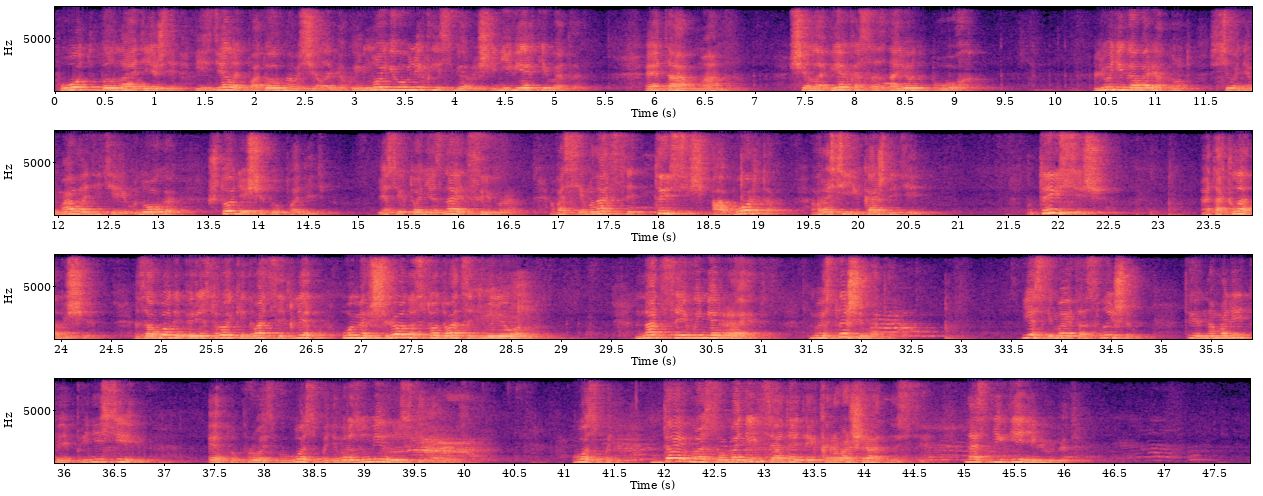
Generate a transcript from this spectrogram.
пот был на одежде, и сделать подобного человеку. И многие увлеклись верующие. Не верьте в это. Это обман. Человека создает Бог. Люди говорят, ну вот сегодня мало детей, много, что нищету плодить? Если кто не знает цифра, 18 тысяч абортов в России каждый день тысяч. Это кладбище. За годы перестройки 20 лет умер члена 120 миллионов. Нация вымирает. Мы слышим это? Если мы это слышим, Ты на молитве принеси эту просьбу. Господи, вразуми русский народ. Господи, дай ему освободиться от этой кровожадности. Нас нигде не любят.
